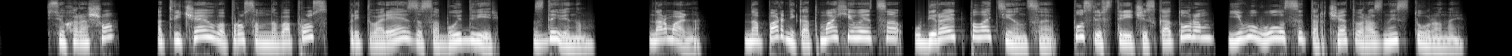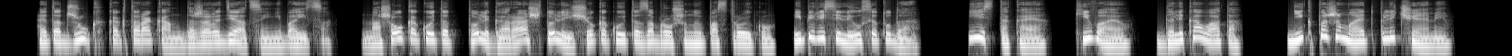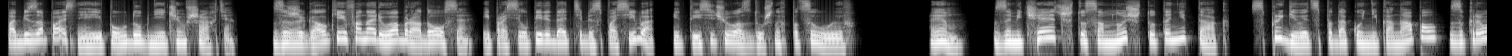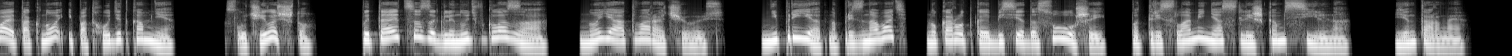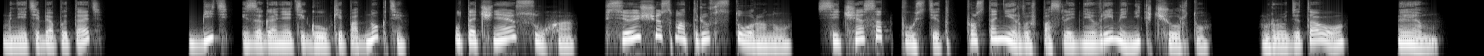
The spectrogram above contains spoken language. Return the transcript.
«Все хорошо?» Отвечаю вопросом на вопрос, притворяя за собой дверь. С Девином. «Нормально». Напарник отмахивается, убирает полотенце, после встречи с которым его волосы торчат в разные стороны. Этот жук, как таракан, даже радиации не боится. Нашел какой-то то ли гараж, то ли еще какую-то заброшенную постройку и переселился туда. Есть такая. Киваю. Далековато. Ник пожимает плечами. Побезопаснее и поудобнее, чем в шахте. Зажигалке и фонарю обрадовался и просил передать тебе спасибо и тысячу воздушных поцелуев. М. Замечает, что со мной что-то не так. Спрыгивает с подоконника на пол, закрывает окно и подходит ко мне. Случилось что? Пытается заглянуть в глаза, но я отворачиваюсь. Неприятно признавать, но короткая беседа с Улушей потрясла меня слишком сильно. Янтарная, мне тебя пытать? Бить и загонять иголки под ногти? Уточняю сухо. Все еще смотрю в сторону. Сейчас отпустит, просто нервы в последнее время ни к черту. Вроде того. М.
